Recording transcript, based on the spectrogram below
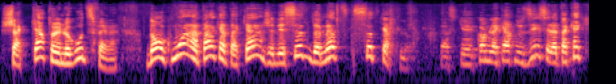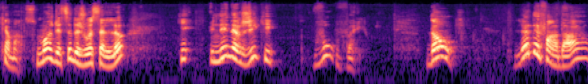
chaque carte a un logo différent. Donc, moi, en tant qu'attaquant, je décide de mettre cette carte-là. Parce que, comme la carte nous dit, c'est l'attaquant qui commence. Moi, je décide de jouer celle-là une énergie qui vaut 20. Donc, le défendeur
